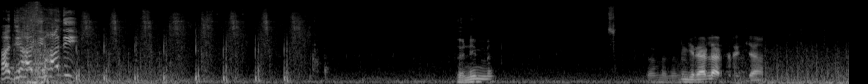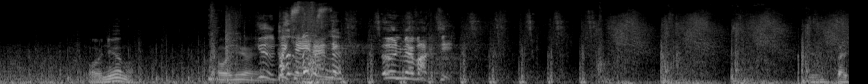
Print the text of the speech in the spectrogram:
Hadi hadi hadi. Döneyim mi? Görmedim. Girerler direkt ya. Oynuyor mu? Oynuyor. Güldük eğlendik. Ölme vakti. Inside.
